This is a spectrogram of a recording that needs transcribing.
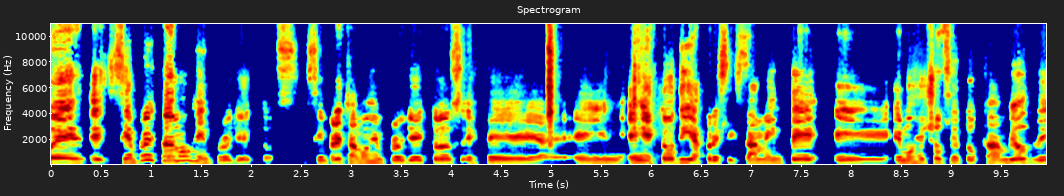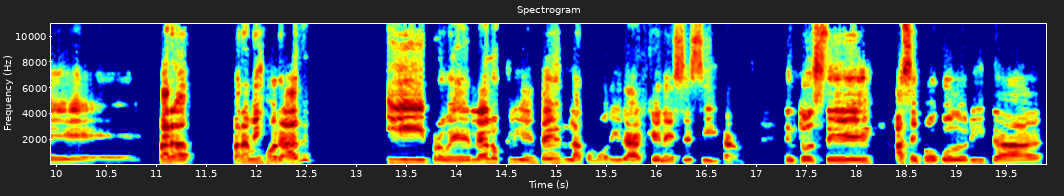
Pues eh, siempre estamos en proyectos, siempre estamos en proyectos. Este, en, en estos días precisamente hemos hecho ciertos cambios de, para, para mejorar y proveerle a los clientes la comodidad que necesitan. Entonces, hace poco Dorita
